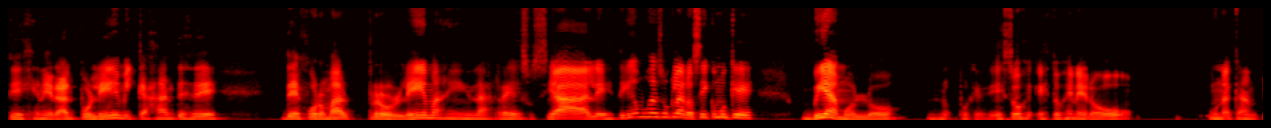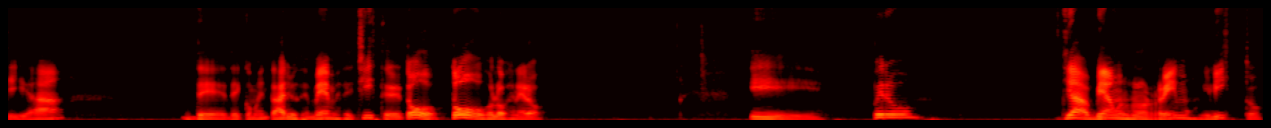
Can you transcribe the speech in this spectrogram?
de generar polémicas, antes de, de formar problemas en las redes sociales. Tengamos eso claro, así como que veámoslo, porque eso, esto generó una cantidad de, de, comentarios, de memes, de chistes, de todo, todo lo generó. Y... Pero... Ya, veamos, nos reímos y listo.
